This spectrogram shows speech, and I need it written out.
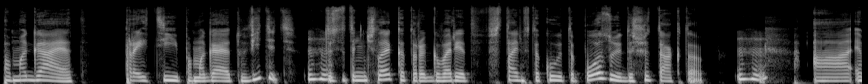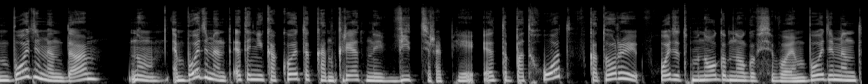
помогает пройти, помогает увидеть. Угу. То есть это не человек, который говорит, встань в такую-то позу и дыши так-то. Угу. А эмбодимент, да, ну, embodiment — это не какой-то конкретный вид терапии, это подход, в который входит много-много всего. Embodiment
